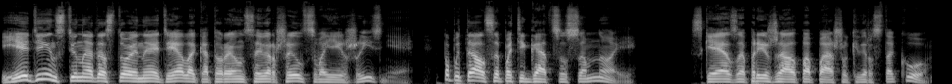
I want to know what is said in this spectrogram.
Единственное достойное дело, которое он совершил в своей жизни, попытался потягаться со мной. Скеза прижал папашу к верстаку.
